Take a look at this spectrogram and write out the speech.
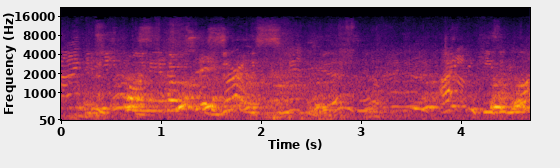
and he's telling me to go see. Zara Smith is. He's in love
